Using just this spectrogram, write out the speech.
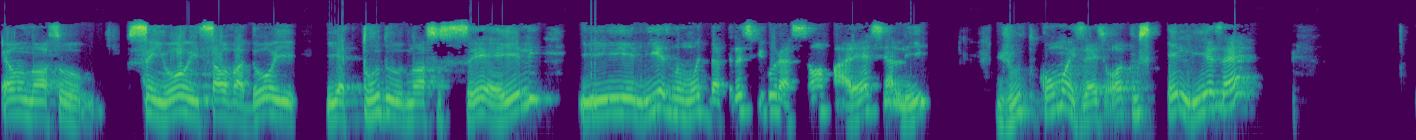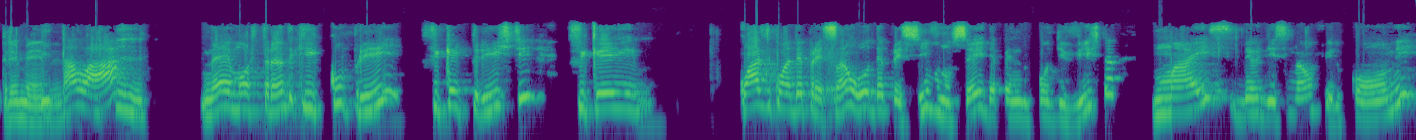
é o nosso Senhor e Salvador e, e é tudo nosso ser, é Ele. E Elias, no Monte da Transfiguração, aparece ali, junto com Moisés. Ó, Elias é tremendo. E tá lá, né, mostrando que cumpri, fiquei triste, fiquei quase com a depressão, ou depressivo, não sei, dependendo do ponto de vista, mas Deus disse: não, filho, come,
